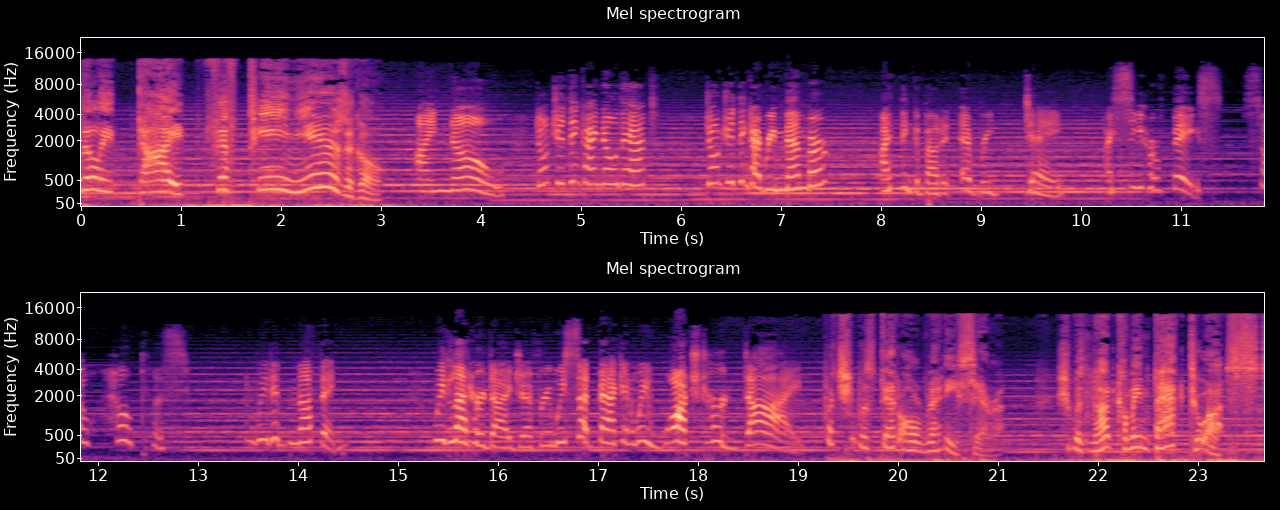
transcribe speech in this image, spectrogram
Lily died 15 years ago. I know. Don't you think I know that? Don't you think I remember? I think about it every day. I see her face, so helpless. And we did nothing. We let her die, Jeffrey. We sat back and we watched her die. But she was dead already, Sarah. She was not coming back to us.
